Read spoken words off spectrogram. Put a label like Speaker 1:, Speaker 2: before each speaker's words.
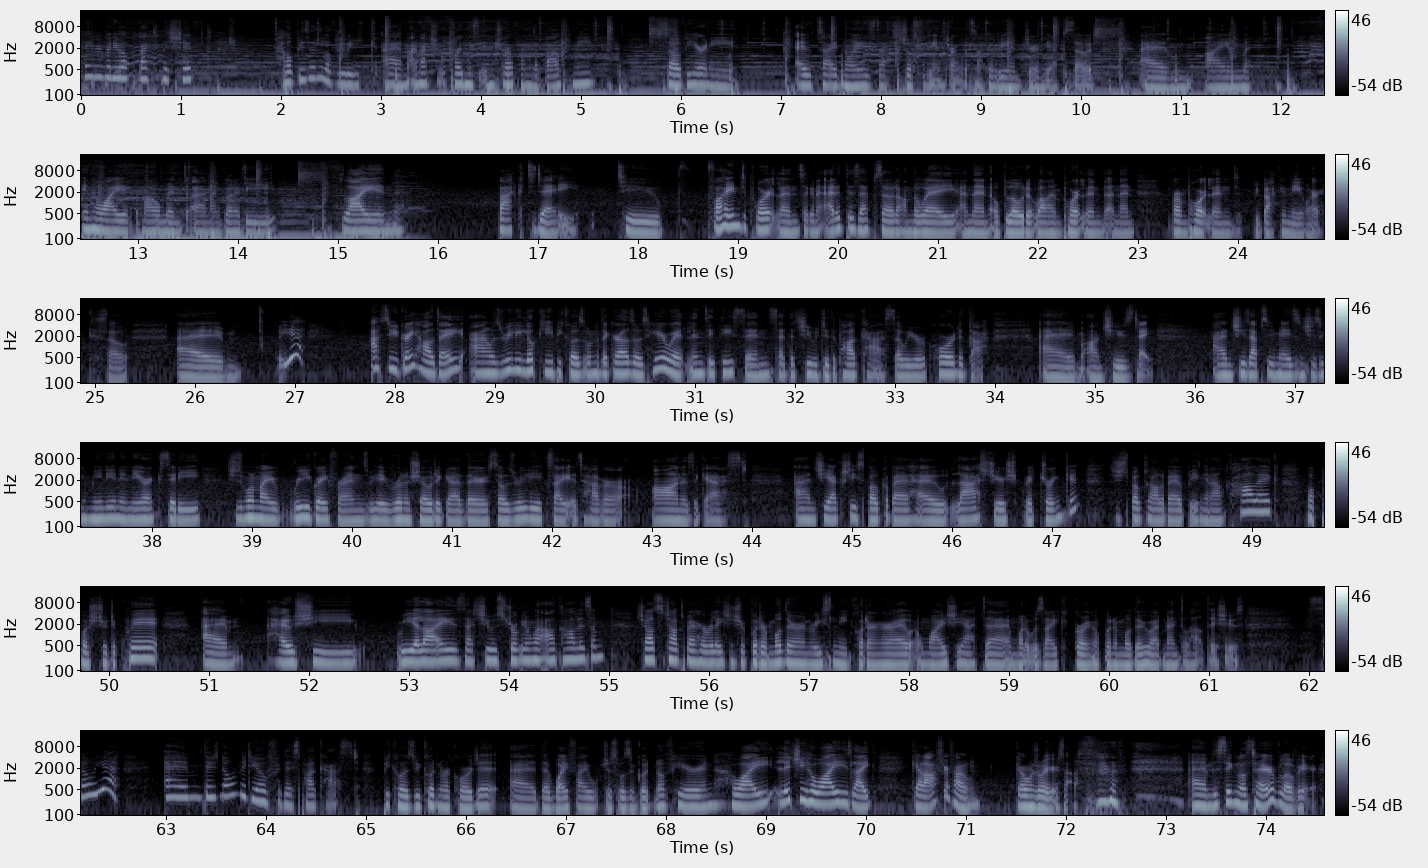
Speaker 1: Hey everybody, welcome back to the shift. I Hope you've had a lovely week. Um, I'm actually recording this intro from the balcony, so if you hear any outside noise, that's just for the intro. It's not going to be in during the episode. Um, I'm in Hawaii at the moment, and I'm going to be flying back today to fly into Portland. So I'm going to edit this episode on the way, and then upload it while I'm in Portland, and then from Portland be back in New York. So, um, but yeah absolutely great holiday and I was really lucky because one of the girls I was here with, Lindsay Theisen, said that she would do the podcast. So we recorded that um, on Tuesday. And she's absolutely amazing. She's a comedian in New York City. She's one of my really great friends. We run a show together. So I was really excited to have her on as a guest. And she actually spoke about how last year she quit drinking. So she spoke all about being an alcoholic, what pushed her to quit, um, how she realized that she was struggling with alcoholism. She also talked about her relationship with her mother and recently cutting her out and why she had to and what it was like growing up with a mother who had mental health issues. So yeah, um, there's no video for this podcast because we couldn't record it. Uh, the Wi-Fi just wasn't good enough here in Hawaii. Literally, Hawaii's like, get off your phone, go enjoy yourself. um, the signal's terrible over here.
